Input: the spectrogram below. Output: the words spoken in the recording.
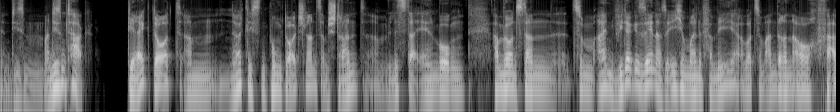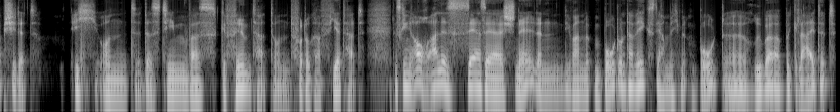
in diesem, an diesem Tag. Direkt dort am nördlichsten Punkt Deutschlands, am Strand, am Lister Ellenbogen, haben wir uns dann zum einen wiedergesehen, also ich und meine Familie, aber zum anderen auch verabschiedet ich und das Team, was gefilmt hat und fotografiert hat. Das ging auch alles sehr, sehr schnell, denn die waren mit dem Boot unterwegs, die haben mich mit dem Boot äh, rüber begleitet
